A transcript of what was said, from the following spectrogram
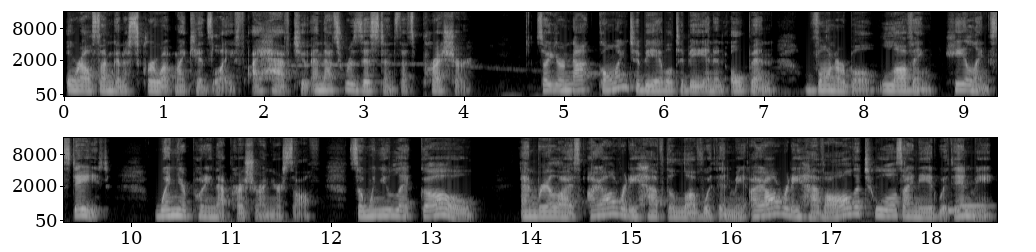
or else I'm going to screw up my kid's life. I have to. And that's resistance, that's pressure. So you're not going to be able to be in an open, vulnerable, loving, healing state when you're putting that pressure on yourself. So when you let go and realize I already have the love within me. I already have all the tools I need within mm-hmm. me.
